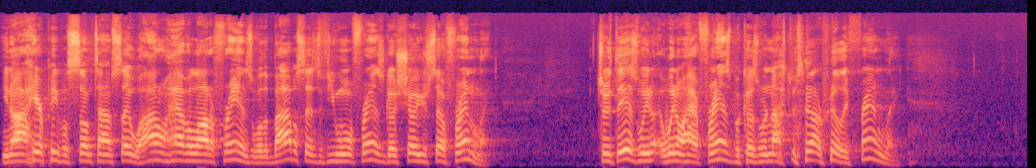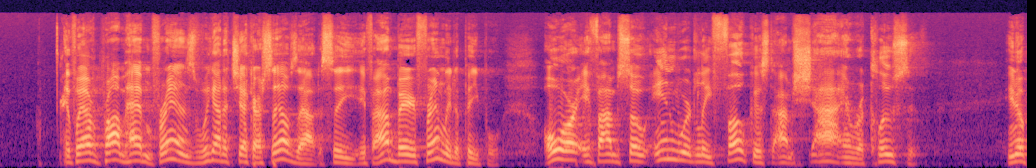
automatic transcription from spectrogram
You know, I hear people sometimes say, Well, I don't have a lot of friends. Well, the Bible says if you want friends, go show yourself friendly. Truth is, we don't, we don't have friends because we're not, not really friendly if we have a problem having friends, we got to check ourselves out to see if I'm very friendly to people or if I'm so inwardly focused, I'm shy and reclusive. You know,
